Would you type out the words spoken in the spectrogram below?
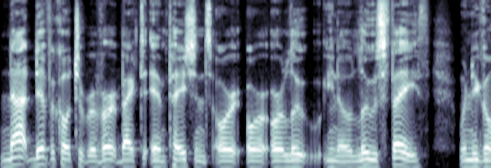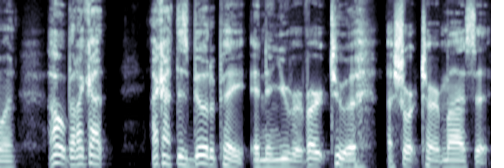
not difficult to revert back to impatience or or or lo- you know lose faith when you're going, oh, but I got I got this bill to pay, and then you revert to a, a short term mindset.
